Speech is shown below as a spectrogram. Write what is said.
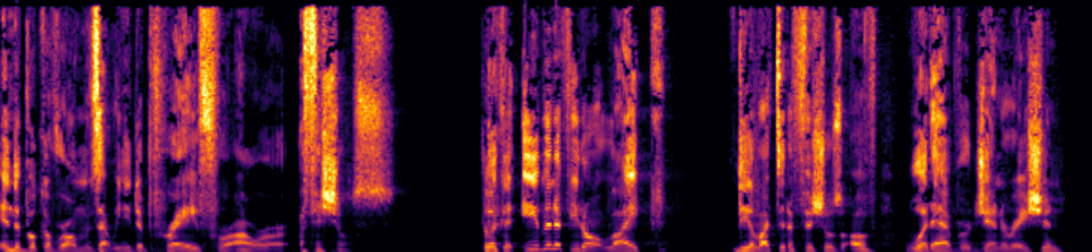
in the book of Romans that we need to pray for our officials. Look, even if you don't like the elected officials of whatever generation,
